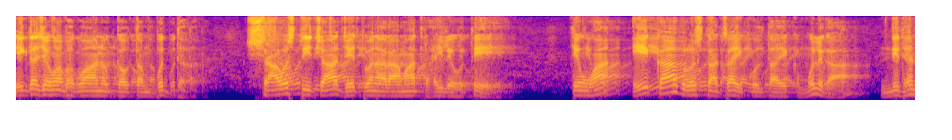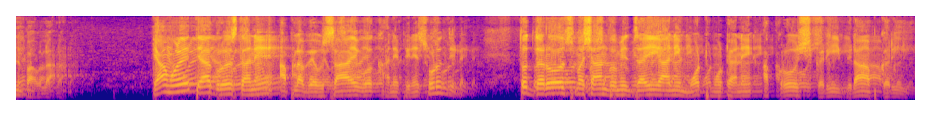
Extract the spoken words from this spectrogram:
एकदा जेव्हा भगवान गौतम बुद्ध श्रावस्तीच्या जेतवनारामात राहिले होते तेव्हा एका गृहस्थाचा एकुलता एक मुलगा निधन पावला. त्यामुळे त्या गृहस्थाने आपला व्यवसाय व खाणेपिणे सोडून दिले. तो दररोज स्मशानभूमीत जाई आणि मोठमोठ्याने आक्रोश करी विलाप करी.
